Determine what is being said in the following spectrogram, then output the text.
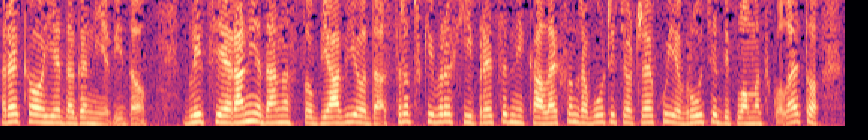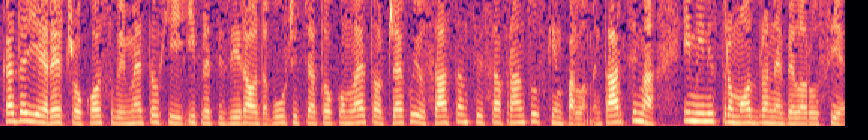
rekao je da ga nije video. Blic je ranije danas objavio da srpski vrh i predsednika Aleksandra Vučića očekuje vruće diplomatsko leto, kada je reč o Kosovo i Metohiji i precizirao da Vučića tokom leta očekuju sastanci sa francuskim parlamentarcima i ministrom odbrane Belorusije,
